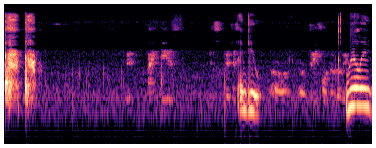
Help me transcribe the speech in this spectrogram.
thank you. Really?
